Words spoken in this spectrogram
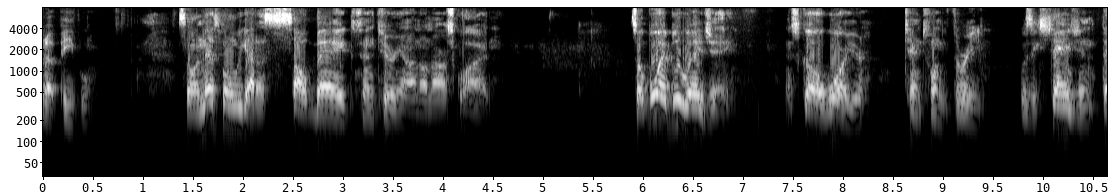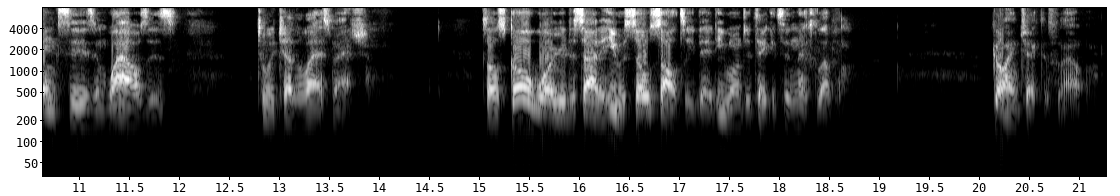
What up, people? So in this one, we got a salt bag Centurion on our squad. So boy Blue AJ and Skull Warrior 1023 was exchanging thankses and wowses to each other last match. So Skull Warrior decided he was so salty that he wanted to take it to the next level. Go ahead and check this one out.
